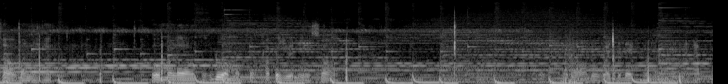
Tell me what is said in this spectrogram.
ซอกมันนะครับพวกแมลงพวกด้วงมันจะเข้าไปอยู่ในซอกลองดูว่าจะได้ผลหมนะครับ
